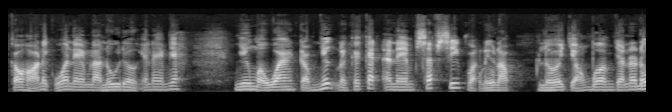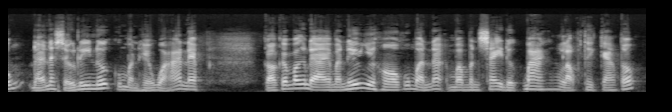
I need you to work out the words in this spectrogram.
câu hỏi này của anh em là nuôi được anh em nhé nhưng mà quan trọng nhất là cái cách anh em sắp xếp vật liệu lọc lựa chọn bơm cho nó đúng để nó xử lý nước của mình hiệu quả anh em. Còn cái vấn đề mà nếu như hồ của mình á, mà mình xây được ba ngăn lọc thì càng tốt.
